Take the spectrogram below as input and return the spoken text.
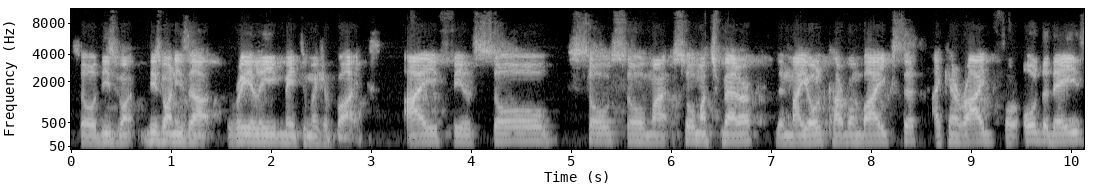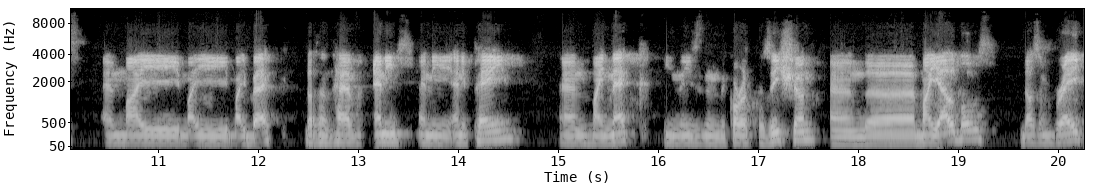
"So this one this one is a really made to measure bike." I feel so so so much so much better than my old carbon bikes. I can ride for all the days, and my my my back doesn't have any any any pain, and my neck is in the correct position, and uh, my elbows doesn't break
